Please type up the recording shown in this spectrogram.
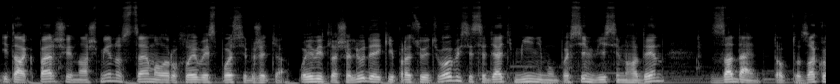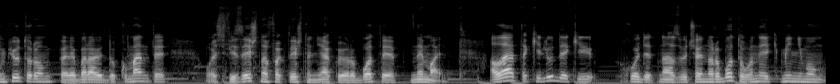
І так, перший наш мінус це малорухливий спосіб життя. Уявіть лише люди, які працюють в офісі, сидять мінімум по 7-8 годин за день, тобто за комп'ютером, перебирають документи. Ось фізично, фактично ніякої роботи немає. Але такі люди, які ходять на звичайну роботу, вони як мінімум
